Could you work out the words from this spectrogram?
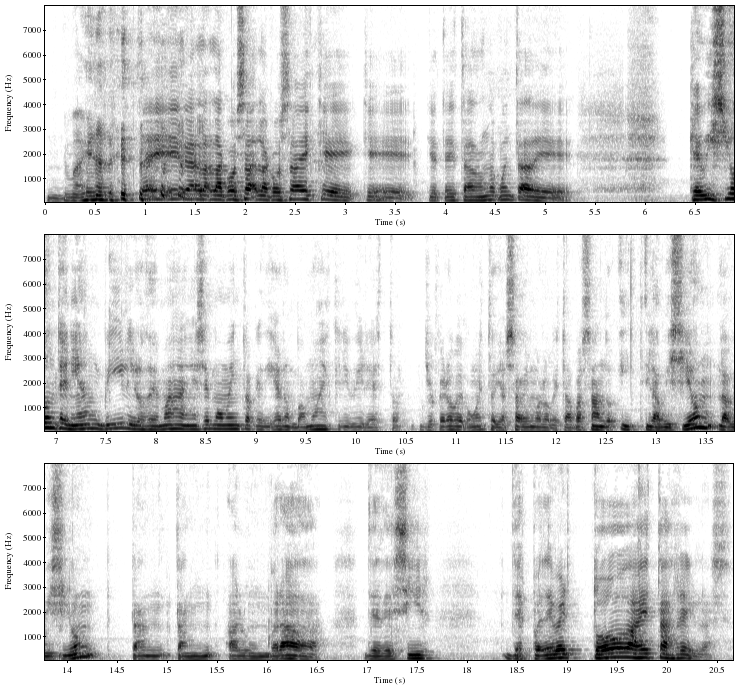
Mm. Imagínate. O sea, eh, La, la- la cosa, la cosa es que, que- que te estás dando cuenta de qué visión tenían Bill y los demás en ese momento que dijeron, vamos a escribir esto. Yo creo que con esto ya sabemos lo que está pasando. Y, y la visión, la visión tan, tan alumbrada de decir, después de ver todas estas reglas,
